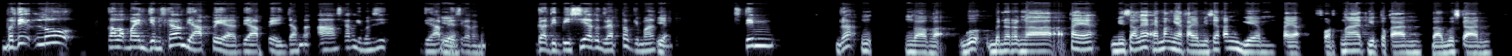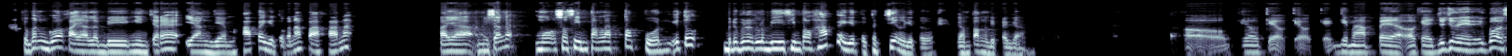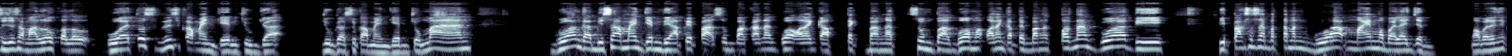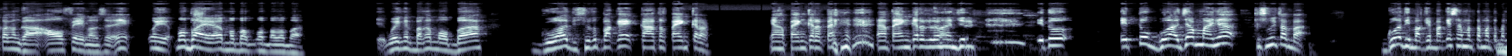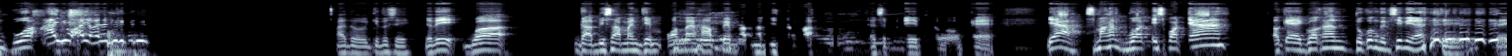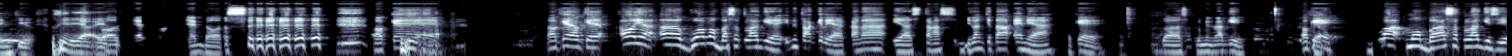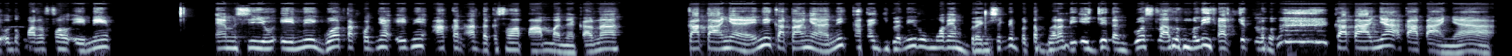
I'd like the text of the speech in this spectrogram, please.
Berarti lu kalau main game sekarang di HP ya, di HP. Zaman ah sekarang gimana sih? Di HP Iya. sekarang. Gak di PC atau di laptop gimana? Iya. Steam Enggak enggak, gue bener enggak kayak misalnya emang ya kayak misalnya kan game kayak Fortnite gitu kan bagus kan. Cuman gue kayak lebih ngincernya yang game HP gitu. Kenapa? Karena kayak misalnya mau sesimpel laptop pun itu bener-bener lebih simpel HP gitu, kecil gitu, gampang dipegang. Oh, Oke oke oke oke. Game apa ya? Oke, jujur nih, gue setuju sama lo kalau gue tuh sebenarnya suka main game juga, juga suka main game. Cuman gue nggak bisa main game di HP pak, sumpah karena gue orang gaptek banget. Sumpah gue orang gaptek banget. Pernah gue di dipaksa sama teman gue main Mobile Legend. Mobile Legend kalau nggak AoV nggak usah. Eh, oh iya, MOBA ya, MOBA, MOBA, MOBA. Gue inget banget MOBA. Gue disuruh pakai karakter tanker. Yang tanker, yang tanker dulu anjir. Itu itu gua aja mainnya kesulitan pak gua dimaki-maki sama teman-teman gua ayo ayo ayo gini gini aduh gitu sih jadi gua nggak bisa main game online HP pak nggak bisa pak ya seperti itu oke ya semangat buat e-sportnya oke gua akan dukung dari sini ya thank you. Iya, iya. endorse, endorse. Oke. Oke oke. Oh ya, eh, gua mau bahas satu lagi ya. Ini terakhir ya, karena ya setengah sembilan kita end ya. Oke. Gua 10 menit lagi. Oke. Gua mau bahas satu lagi sih untuk Marvel ini. MCU ini gua takutnya ini akan ada kesalahpahaman ya karena katanya ya ini katanya ini katanya juga nih rumor yang brengsek nih bertebaran di IG dan gue selalu melihat gitu loh katanya katanya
